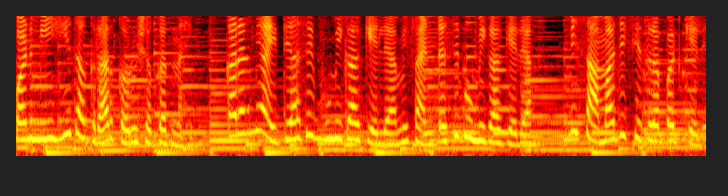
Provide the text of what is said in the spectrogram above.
पण मी ही तक्रार करू शकत नाही. कारण मी ऐतिहासिक भूमिका केल्या मी फॅन्टसी भूमिका केल्या मी सामाजिक चित्रपट केले.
